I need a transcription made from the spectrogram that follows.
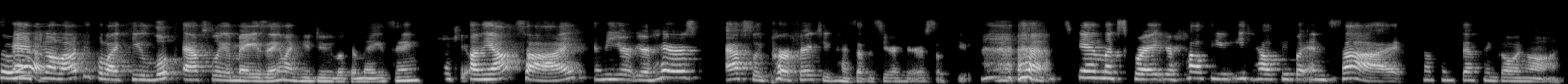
So, and yeah. you know, a lot of people like you look absolutely amazing. Like you do look amazing. Thank you. On the outside, I mean, your your hair is absolutely perfect. You guys have to see your hair is so cute. Skin looks great. You're healthy. You eat healthy, but inside something's definitely going on,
